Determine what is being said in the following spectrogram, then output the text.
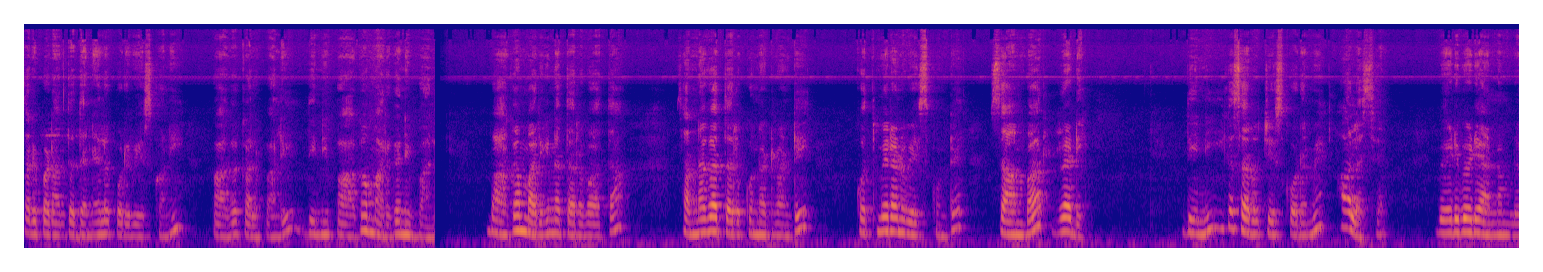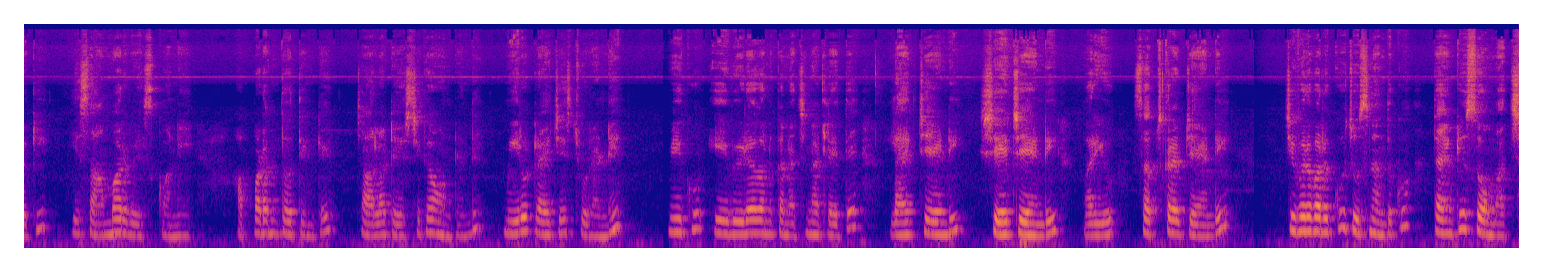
సరిపడంత ధనియాల పొడి వేసుకొని బాగా కలపాలి. దీన్ని బాగా మరగనివ్వాలి. బాగా మరిగిన తర్వాత సన్నగా తరుక్కున్నటువంటి కొత్తిమీరను వేసుకుంటే సాంబార్ రెడీ. దీన్ని ఇక సర్వ్ చేసుకోవడమే ఆలస్యం. వేడివేడి అన్నంలోకి ఈ సాంబార్ వేసుకొని అప్పడంతో తింటే చాలా టేస్టీగా ఉంటుంది. మీరు ట్రై చేసి చూడండి. మీకు ఈ వీడియో కనుక నచ్చినట్లయితే లైక్ చేయండి షేర్ చేయండి మరియు సబ్స్క్రైబ్ చేయండి. చివరి వరకు చూసినందుకు థ్యాంక్ యూ సో మచ్.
